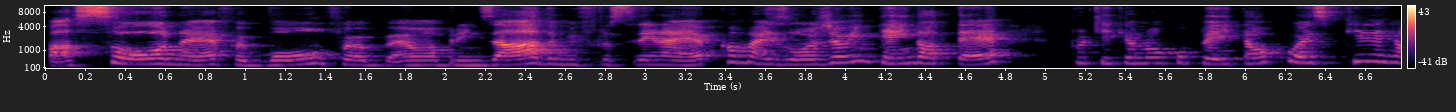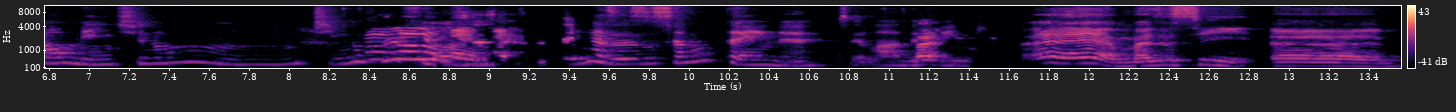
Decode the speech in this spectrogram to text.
passou, né? Foi bom, foi é um aprendizado, me frustrei na época, mas hoje eu entendo até por que, que eu não ocupei tal coisa, porque realmente não, não tinha um perfil. Às vezes você tem, às vezes você não tem, né? Sei lá, depende. É, mas assim. É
